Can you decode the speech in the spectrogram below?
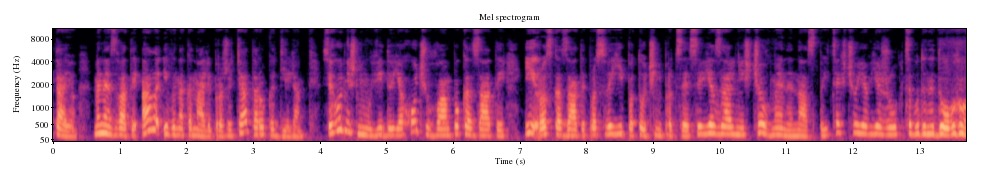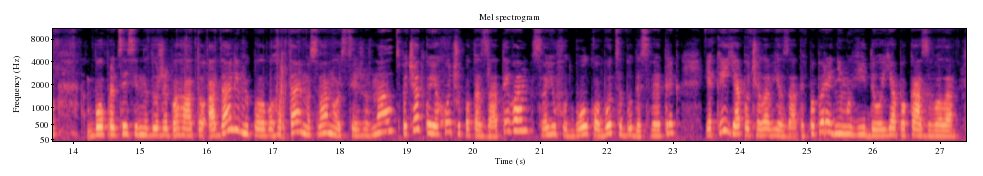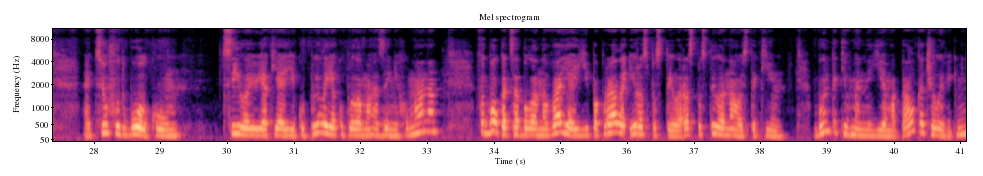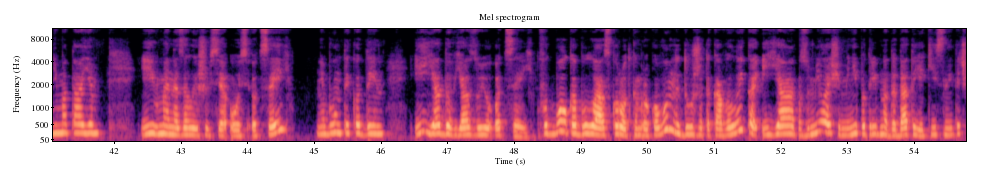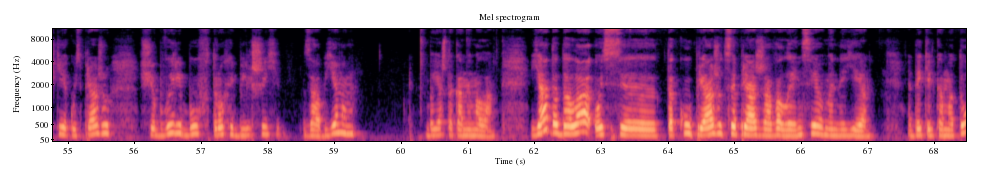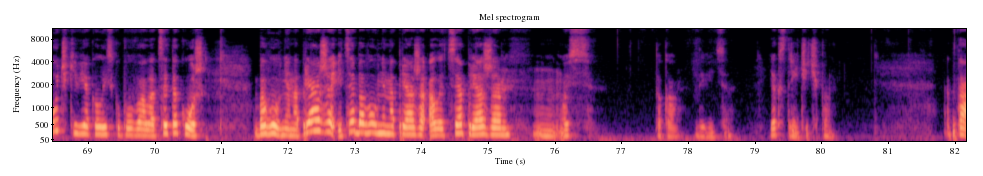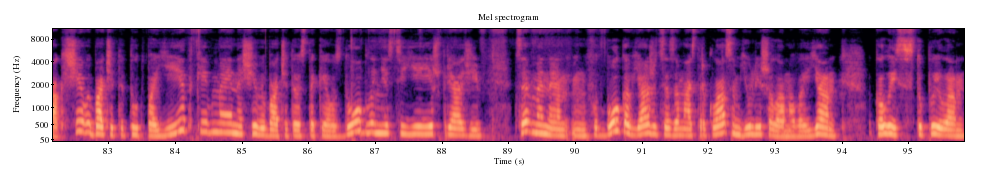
Вітаю! Мене звати Алла і ви на каналі про життя та рукоділля. В сьогоднішньому відео я хочу вам показати і розказати про свої поточні процеси в'язальні, що в мене на спицях, що я в'яжу. Це буде недовго, бо процесів не дуже багато. А далі ми погортаємо з вами ось цей журнал. Спочатку я хочу показати вам свою футболку, або це буде светрик, який я почала в'язати. В попередньому відео я показувала е, цю футболку цілою, як я її купила. Я купила в магазині Хумана. Футболка ця була нова, я її попрала і розпустила. Розпустила на ось такі бунтики. В мене є моталка, чоловік мені мотає. І в мене залишився ось оцей бунтик один. І я дов'язую оцей. Футболка була з коротким рукавом, не дуже така велика, і я розуміла, що мені потрібно додати якісь ниточки, якусь пряжу, щоб виріб був трохи більший за об'ємом, бо я ж така немала. Я додала ось е, таку пряжу, це пряжа Валенсія. В мене є декілька моточків, я колись купувала. Це також бавовняна пряжа, і це бавовняна пряжа, але ця пряжа ось така, дивіться, як стрічечка. Так, ще ви бачите тут паєтки в мене, ще ви бачите ось таке оздоблення з цієї ж пряжі. Це в мене футболка в'яжеться за майстер-класом Юлії Шаламової. Я колись вступила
